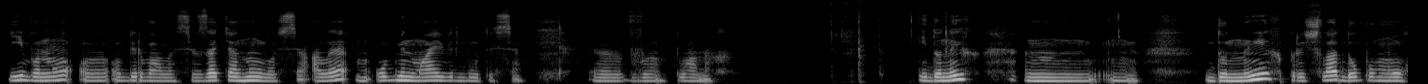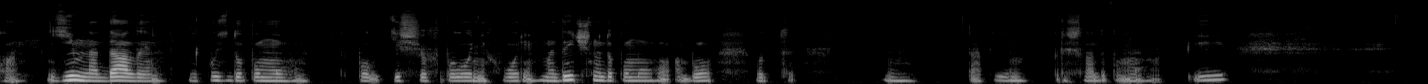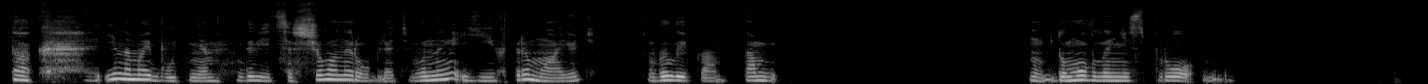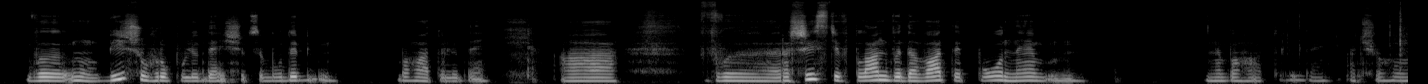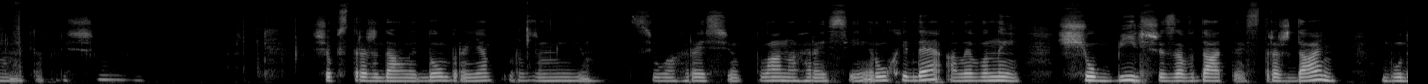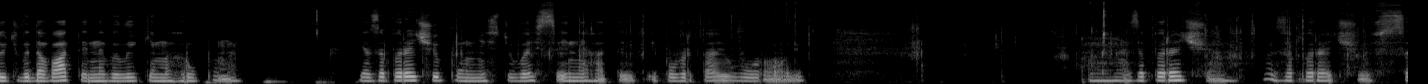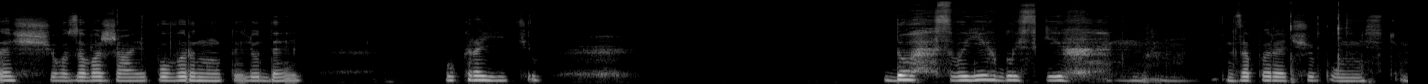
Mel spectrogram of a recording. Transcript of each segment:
І воно е, обірвалося, затягнулося, але обмін має відбутися в планах. І до них, до них прийшла допомога їм надали якусь допомогу, ті, що в полоні хворі, медичну допомогу, або от так, їм прийшла допомога. І так, і на майбутнє. Дивіться, що вони роблять. Вони їх тримають. Велика там ну, домовленість про в ну, більшу групу людей, що це буде багато людей. А в рашистів план видавати по не, небагато людей. А чого вони так рішили? Щоб страждали. Добре, я розумію цю агресію, план агресії. Рух іде, але вони, щоб більше завдати страждань, будуть видавати невеликими групами. Я заперечую повністю весь цей негатив і повертаю ворогові. Заперечую, заперечую все, що заважає повернути людей, українців до своїх близьких. Заперечую повністю.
